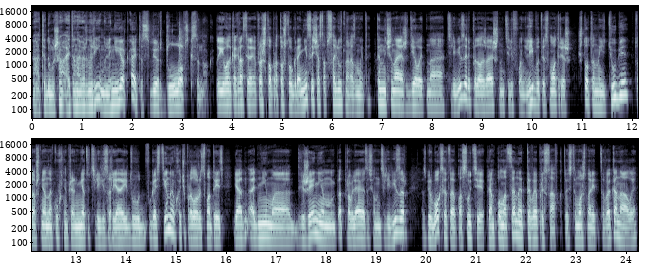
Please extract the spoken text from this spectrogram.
А ты думаешь, а, это, наверное, Рим или Нью-Йорк, а это Свердловск, сынок. И вот как раз я про что? Про то, что границы сейчас абсолютно размыты. Ты начинаешь делать на телевизоре, продолжаешь на телефоне. Либо ты смотришь что-то на Ютубе, потому что у меня на кухне, например, нету телевизора. Я иду в гостиную, хочу продолжить смотреть. Я одним э, движением отправляю это все на телевизор, Сбербокс это, по сути, прям полноценная ТВ-приставка. То есть ты можешь смотреть ТВ-каналы,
